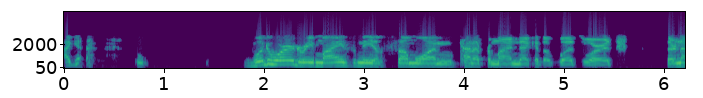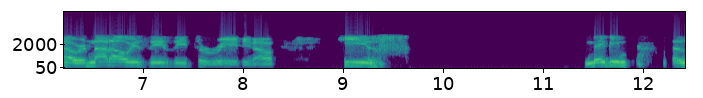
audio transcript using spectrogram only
I get Woodward reminds me of someone kind of from my neck of the woods, where it's they're not we're not always easy to read. You know, he's maybe as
